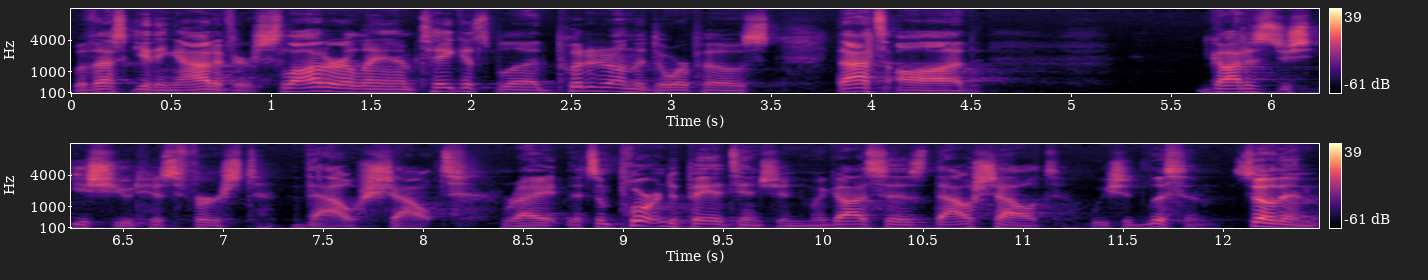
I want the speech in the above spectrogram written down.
with us getting out of here? Slaughter a lamb, take its blood, put it on the doorpost. That's odd. God has just issued his first thou shalt, right? It's important to pay attention. When God says thou shalt, we should listen. So then,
